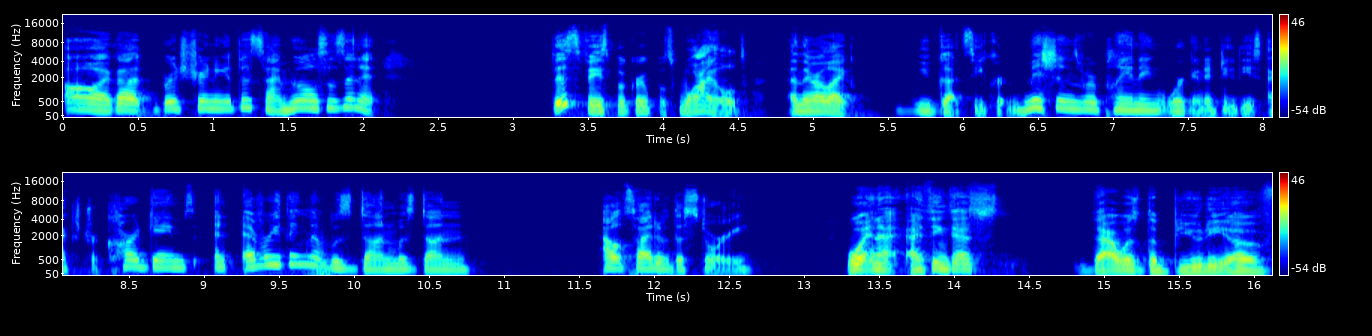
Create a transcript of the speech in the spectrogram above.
oh, I got bridge training at this time. Who else is in it? This Facebook group was wild. And they were like, we've got secret missions we're planning. We're going to do these extra card games. And everything that was done was done outside of the story. Well, and I, I think that's that was the beauty of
